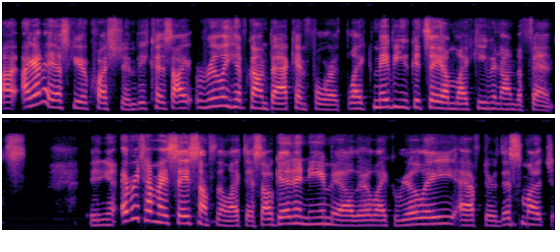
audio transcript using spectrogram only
I, I got to ask you a question because I really have gone back and forth. Like maybe you could say I'm like even on the fence And, you know, every time I say something like this, I'll get an email. They're like, really? After this much,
